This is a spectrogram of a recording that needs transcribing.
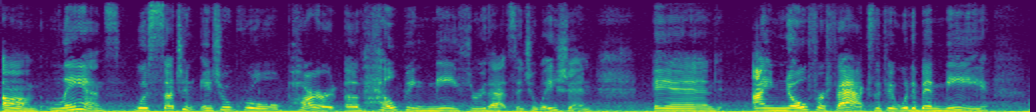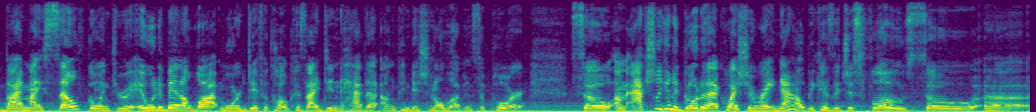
um, Lance was such an integral part of helping me through that situation, and I know for facts if it would have been me by myself going through it, it would have been a lot more difficult because I didn't have that unconditional love and support. So I'm actually going to go to that question right now because it just flows so uh,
